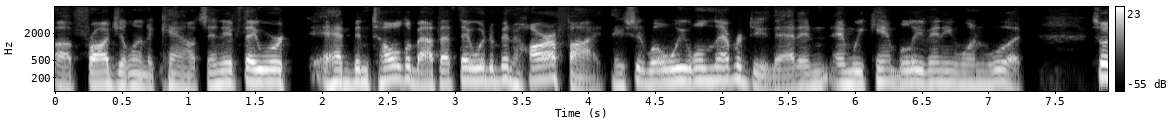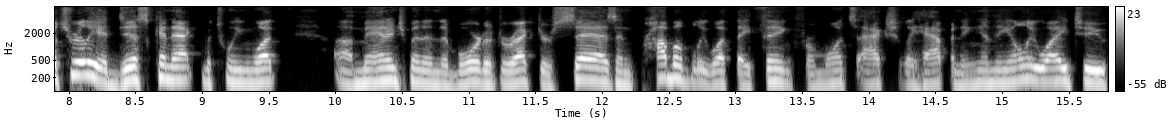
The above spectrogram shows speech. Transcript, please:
uh, fraudulent accounts. And if they were had been told about that, they would have been horrified. They said, "Well, we will never do that," and and we can't believe anyone would. So it's really a disconnect between what uh, management and the board of directors says and probably what they think from what's actually happening. And the only way to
